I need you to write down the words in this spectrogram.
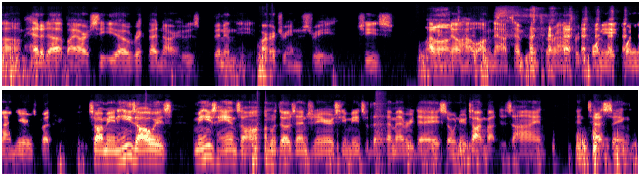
um, headed up by our CEO, Rick Bednar, who's been in the archery industry. Geez, I don't even know how long now. 10 has been around for 28, 29 years. But so, I mean, he's always, I mean, he's hands on with those engineers. He meets with them every day. So when you're talking about design and testing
